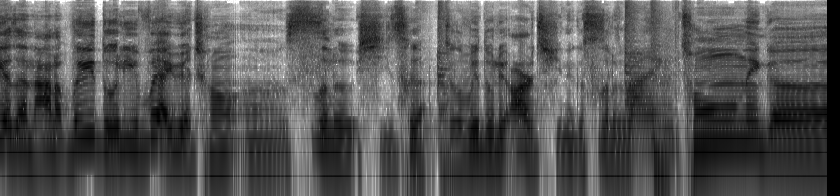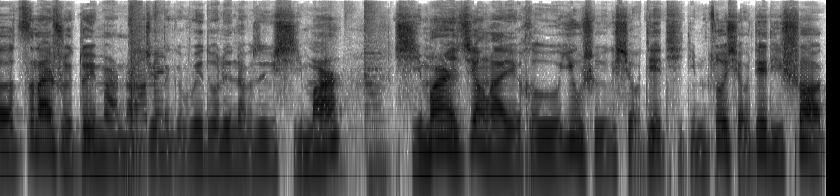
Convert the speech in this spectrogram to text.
店在哪了？维多利万悦城，嗯、四楼西侧，就是维多利二期那个四楼。从那个自来水对面那儿，就那个维多利那不是有个西门儿？西门儿一进来以后，右手有个小电梯，你们坐小电梯上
